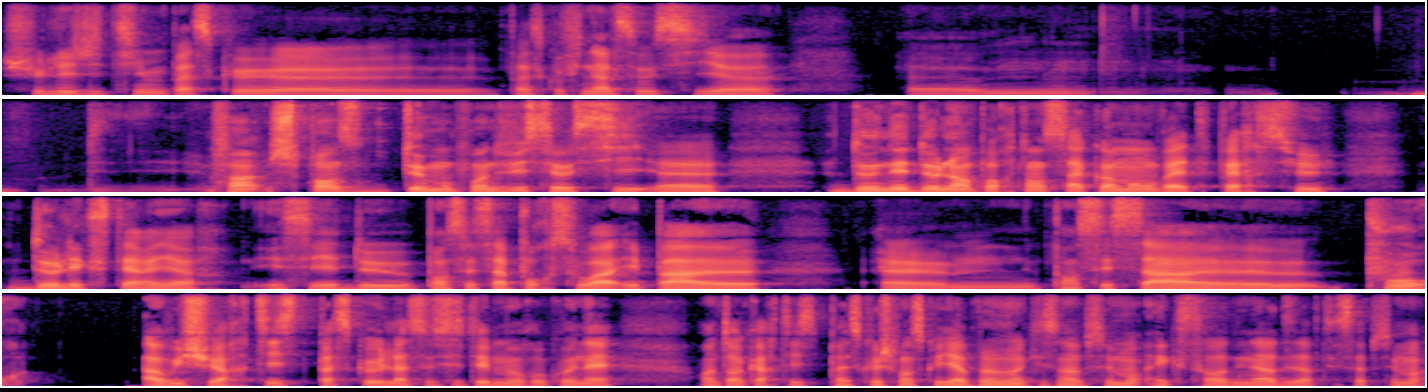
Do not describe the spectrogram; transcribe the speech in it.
je suis légitime parce que parce qu'au final c'est aussi enfin je pense de mon point de vue c'est aussi donner de l'importance à comment on va être perçu de l'extérieur essayer de penser ça pour soi et pas penser ça pour ah oui je suis artiste parce que la société me reconnaît en tant qu'artiste. Parce que je pense qu'il y a plein de gens qui sont absolument extraordinaires, des artistes absolument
